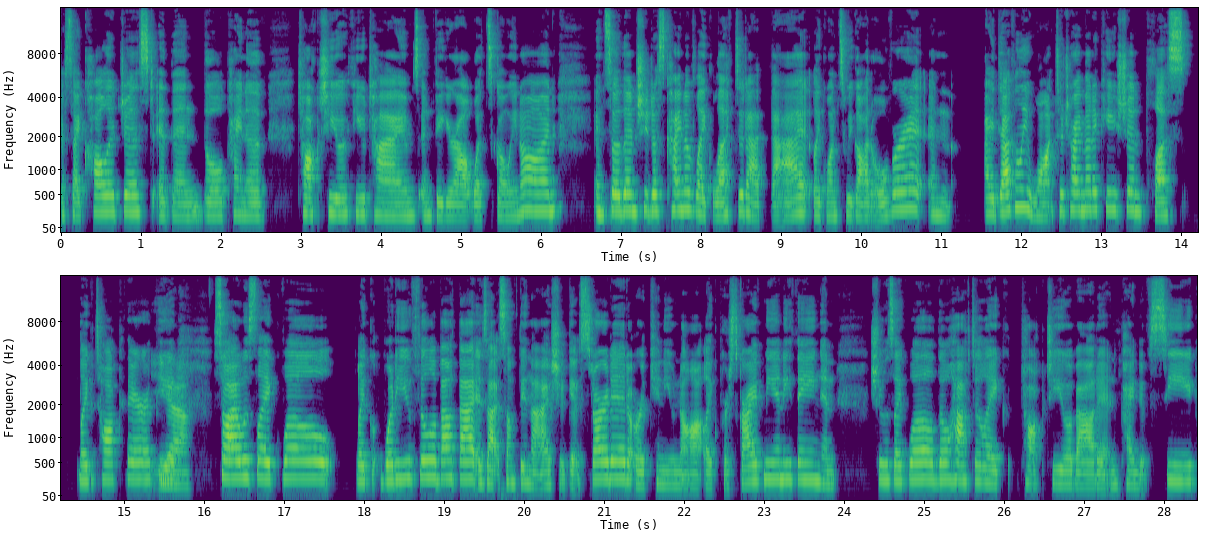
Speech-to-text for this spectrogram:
a psychologist and then they'll kind of talk to you a few times and figure out what's going on. And so then she just kind of like left it at that, like once we got over it. And I definitely want to try medication plus like talk therapy. yeah. So I was like, well, like, what do you feel about that? Is that something that I should get started or can you not like prescribe me anything? And she was like, well, they'll have to like talk to you about it and kind of see,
